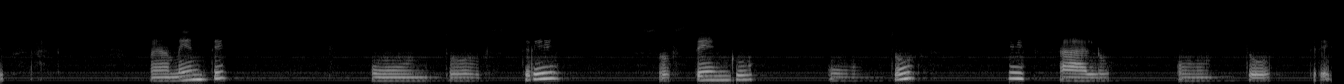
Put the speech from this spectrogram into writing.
exhalo. Nuevamente, 1, 2, 3, sostengo, 1, 2, exhalo, 1, 2, 3.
